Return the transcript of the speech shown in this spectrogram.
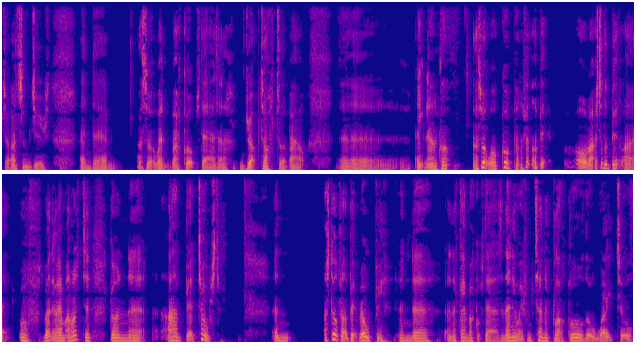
So I had some juice, and um, I sort of went back upstairs and I dropped off till about uh, eight, nine o'clock. And I sort of woke up and I felt a bit alright, I still a bit like, oof. But anyway, I managed to go and uh, have a bit of toast. And I still felt a bit ropey. And uh, and I came back upstairs. And anyway, from 10 o'clock all the way till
